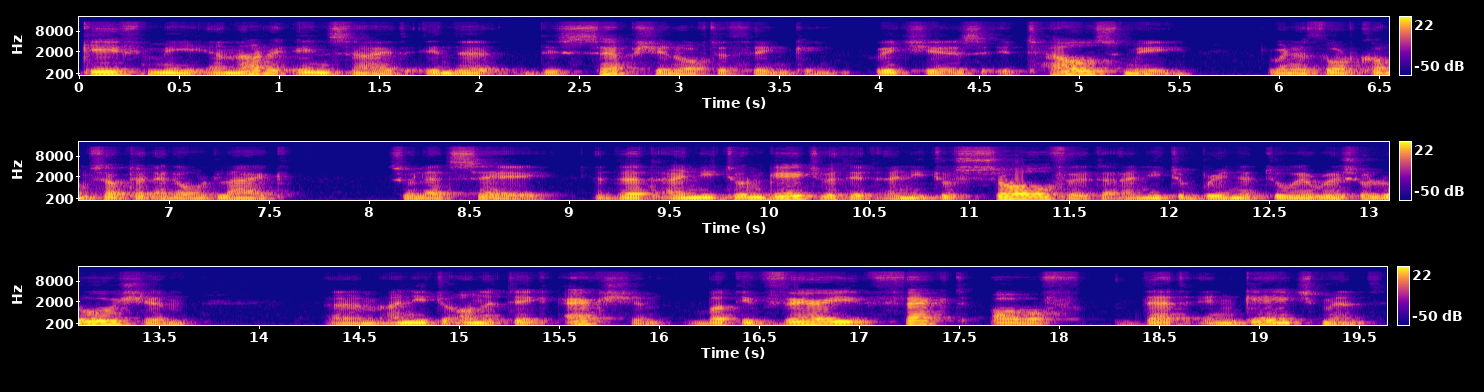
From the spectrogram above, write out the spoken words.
gave me another insight in the deception of the thinking, which is it tells me when a thought comes up that I don't like, so let's say, that I need to engage with it, I need to solve it, I need to bring it to a resolution um, I need to undertake action. But the very fact of that engagement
